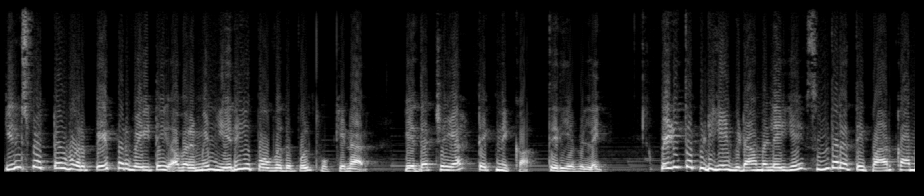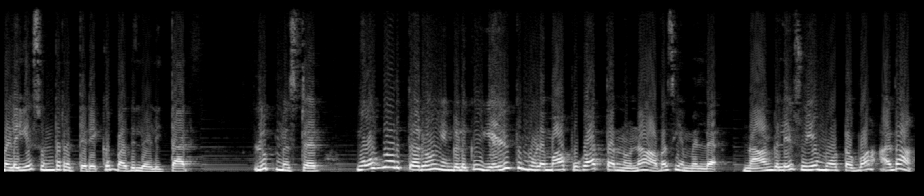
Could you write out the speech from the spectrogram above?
இன்ஸ்பெக்டர் ஒரு பேப்பர் வெயிட்டை அவர் மேல் எரிய போவது போல் தூக்கினார். எதர்ச்சையா டெக்னிக்கா தெரியவில்லை. பிடித்த பிடியை விடாமலேயே சுந்தரத்தை பார்க்காமலேயே சுந்தரத்திரைக்கு பதில் அளித்தார் லுக் மிஸ்டர் ஒவ்வொருத்தரும் எங்களுக்கு எழுத்து மூலமா புகார் தரணும்னு அவசியம் இல்ல நாங்களே சுயமோட்டோவா அதான்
